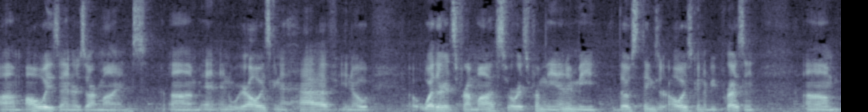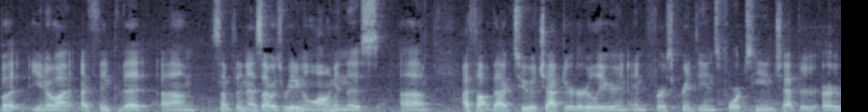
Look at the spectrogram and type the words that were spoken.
um, always enters our minds, um, and, and we're always going to have, you know whether it's from us or it's from the enemy, those things are always going to be present. Um, but you know, I, I think that um, something as I was reading along in this, um, I thought back to a chapter earlier in, in 1 Corinthians 14, chapter or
